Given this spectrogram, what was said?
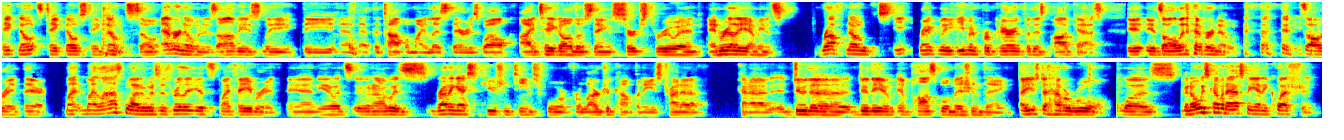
take notes, take notes, take notes. So Evernote is obviously the at, at, the top of my list there as well. I take all those things, search through it, and really, I mean, it's rough notes. Frankly, even preparing for this podcast, it, it's all in Evernote. it's all right there. My my last one, which is really it's my favorite, and you know, it's when I was running execution teams for for larger companies, trying to kind of do the do the impossible mission thing. I used to have a rule. It was you can always come and ask me any question,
